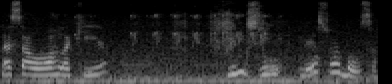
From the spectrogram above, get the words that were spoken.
nessa orla aqui. Lindinha. Lê a sua bolsa.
